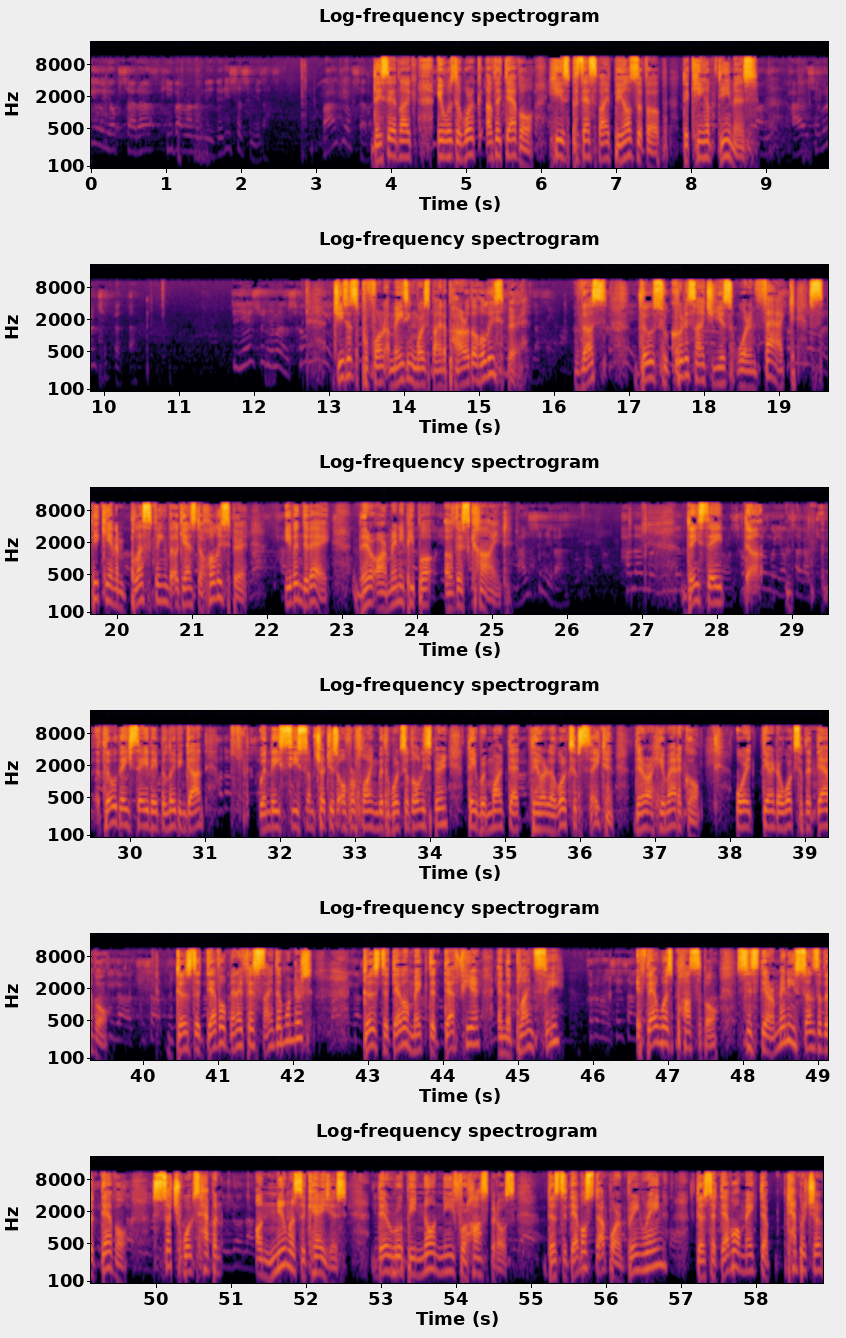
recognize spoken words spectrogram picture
They said like it was the work of the devil. He is possessed by Beelzebub, the king of demons. Jesus performed amazing works by the power of the Holy Spirit. Thus, those who criticized Jesus were in fact speaking and blaspheming against the Holy Spirit. Even today, there are many people of this kind. They say, uh, though they say they believe in God, when they see some churches overflowing with works of the Holy Spirit, they remark that they are the works of Satan, they are heretical, or they are the works of the devil. Does the devil manifest signs and wonders? Does the devil make the deaf hear and the blind see? If that was possible, since there are many sons of the devil, such works happen on numerous occasions, there would be no need for hospitals. Does the devil stop or bring rain? Does the devil make the temperature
